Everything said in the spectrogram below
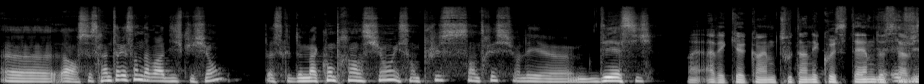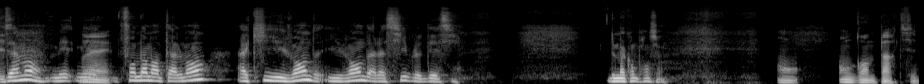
alors ce serait intéressant d'avoir la discussion parce que de ma compréhension, ils sont plus centrés sur les euh, DSI Ouais, avec euh, quand même tout un écosystème de services. Évidemment, mais, mais Ouais. fondamentalement, à qui ils vendent Ils vendent à la cible DSI. De ma compréhension. en, en grande partie.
